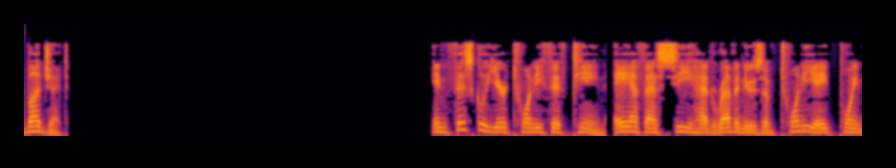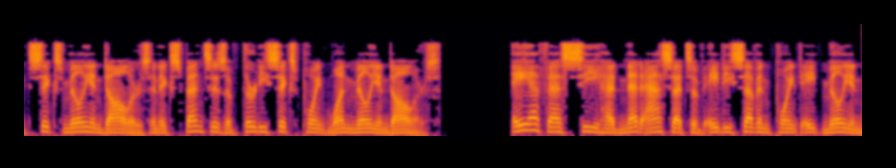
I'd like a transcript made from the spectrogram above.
Budget In fiscal year 2015, AFSC had revenues of $28.6 million and expenses of $36.1 million. AFSC had net assets of $87.8 million.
